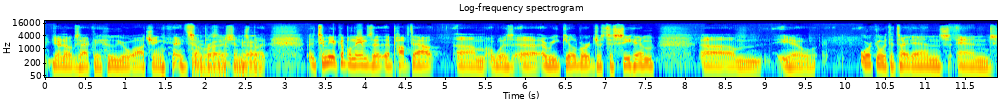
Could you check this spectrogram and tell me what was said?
you don't know exactly who you're watching in some Right, positions. yeah. But to me, a couple names that, that popped out um, was uh, Arik Gilbert, just to see him, um, you know, working with the tight ends and.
